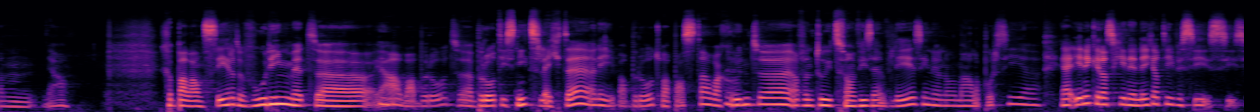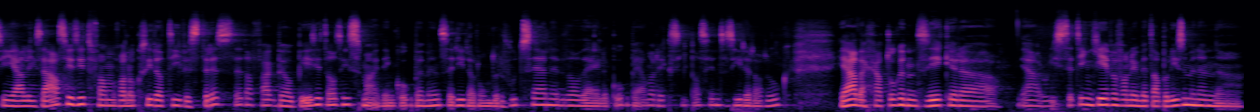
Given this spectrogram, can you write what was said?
Um, ja, gebalanceerde voeding met uh, ja, wat brood. Uh, brood is niet slecht, hè. Allee, wat brood, wat pasta, wat groente, af en toe iets van vis en vlees in een normale portie. Uh. Ja, ene keer als je in een negatieve si signalisatie zit van, van oxidatieve stress, hè, dat vaak bij obesitas is, maar ik denk ook bij mensen die daar ondervoed zijn, hebben dat eigenlijk ook. Bij anorexie-patiënten zie je dat ook. Ja, dat gaat toch een zekere ja, resetting geven van je metabolisme en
